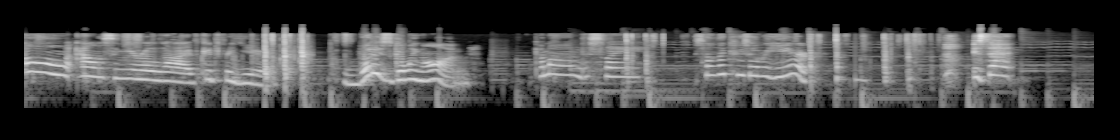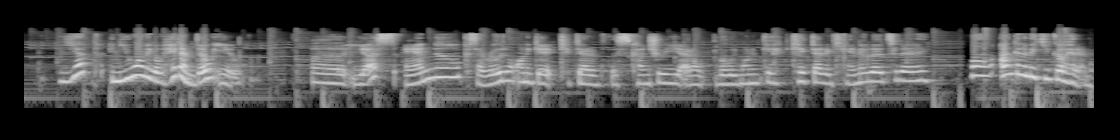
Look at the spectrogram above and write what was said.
Oh, Allyson, you're alive. Good for you. What is going on? Come on, this way. So look who's over here. Is that? Yep, and you want to go hit him, don't you? Uh, yes and no, because I really don't want to get kicked out of this country. I don't really want to get kicked out of Canada today. Well, I'm gonna make you go hit him.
